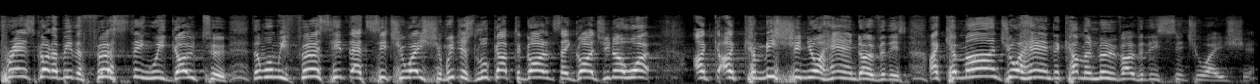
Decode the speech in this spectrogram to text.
Prayer's got to be the first thing we go to. That when we first hit that situation, we just look up to God and say, God, you know what? I, I commission your hand over this. I command your hand to come and move over this situation.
